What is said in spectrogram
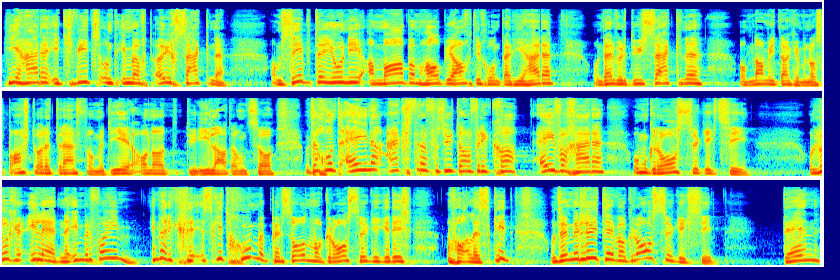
hierher in die Schweiz und ich möchte euch segnen. Am 7. Juni, am Abend, um halb acht, kommt er hierher und er wird uns segnen. Am Nachmittag haben wir noch das Pastorentreffen, wo wir die auch noch einladen und so. Und da kommt einer extra von Südafrika einfach her, um grosszügig zu sein. Und schau, ich lerne immer von ihm. Ich merke, es gibt kaum eine Person, die grosszügiger ist, die alles gibt. Und wenn wir Leute haben, die grosszügig sind, dann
